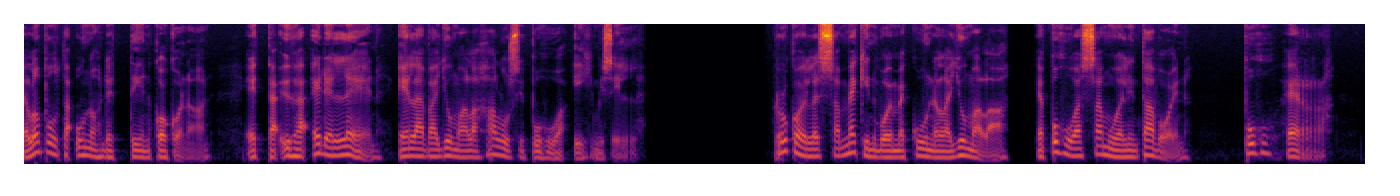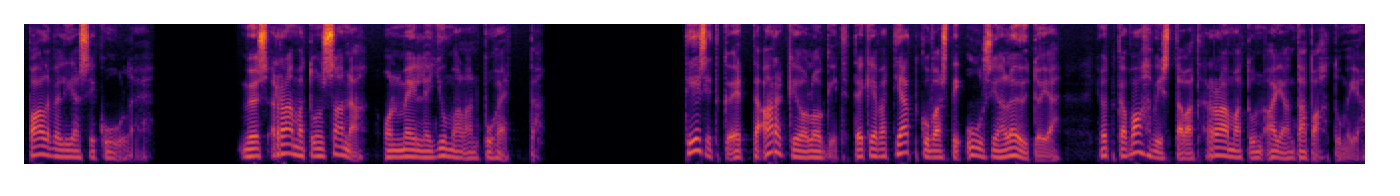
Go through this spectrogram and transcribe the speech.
ja lopulta unohdettiin kokonaan, että yhä edelleen elävä Jumala halusi puhua ihmisille. Rukoillessa mekin voimme kuunnella Jumalaa ja puhua Samuelin tavoin. Puhu Herra, palvelijasi kuulee. Myös raamatun sana on meille Jumalan puhetta. Tiesitkö, että arkeologit tekevät jatkuvasti uusia löytöjä, jotka vahvistavat raamatun ajan tapahtumia?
